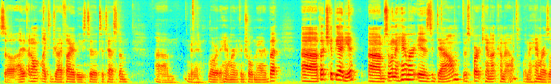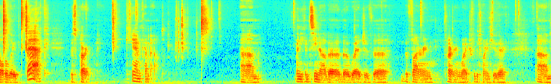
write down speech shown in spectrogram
So I, I don't like to dry fire these to, to test them. Um, I'm going to lower the hammer in a controlled manner, but uh, but you get the idea. Um, so when the hammer is down, this part cannot come out. When the hammer is all the way back, this part can come out. Um, and you can see now the, the wedge of the, the firing, firing wedge for the 22 there. Um,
